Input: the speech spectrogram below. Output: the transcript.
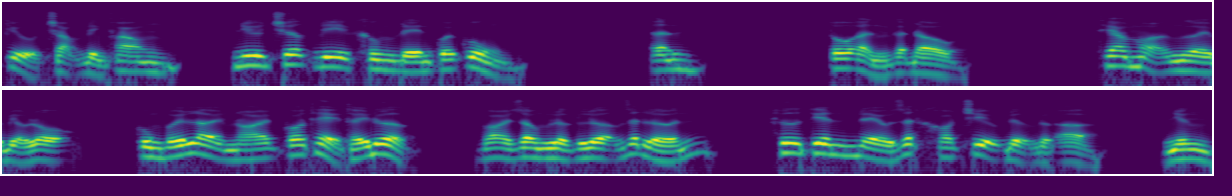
cửu trọng đỉnh phong, như trước đi không đến cuối cùng. Ân. Tô ẩn gật đầu. Theo mọi người biểu lộ, cùng với lời nói có thể thấy được, vòi rồng lực lượng rất lớn, hư tiên đều rất khó chịu đựng được ở, nhưng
